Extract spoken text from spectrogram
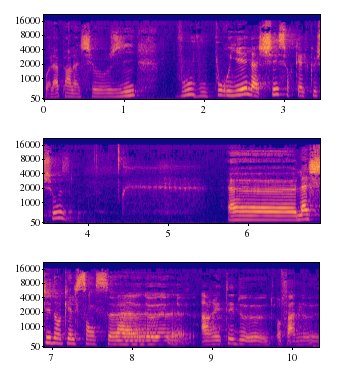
voilà, par la chirurgie. Vous, vous pourriez lâcher sur quelque chose? Lâcher dans quel sens? Bah, Arrêter de... Enfin, ne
